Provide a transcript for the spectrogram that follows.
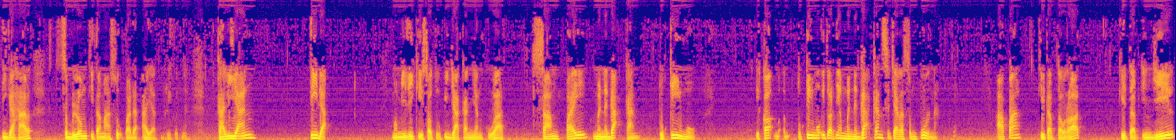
tiga hal sebelum kita masuk pada ayat berikutnya. Kalian tidak memiliki suatu pijakan yang kuat sampai menegakkan tukimu. Ika, tukimu itu artinya menegakkan secara sempurna. Apa? Kitab Taurat, kitab Injil,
